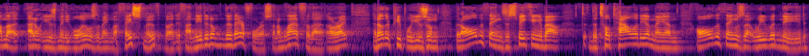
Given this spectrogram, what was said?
I'm not, I don't use many oils to make my face smooth, but if I needed them, they're there for us, and I'm glad for that, all right? And other people use them, but all the things, is speaking about the totality of man, all the things that we would need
